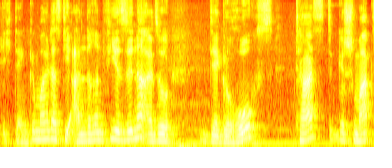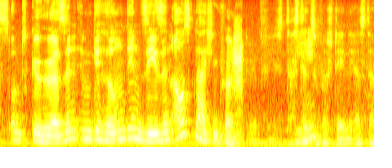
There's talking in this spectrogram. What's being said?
Ich denke mal, dass die anderen vier Sinne, also der Geruchs-, Tast-, Geschmacks- und Gehörsinn im Gehirn den Sehsinn ausgleichen können. Wie ist das denn Wie? zu verstehen, Erster?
